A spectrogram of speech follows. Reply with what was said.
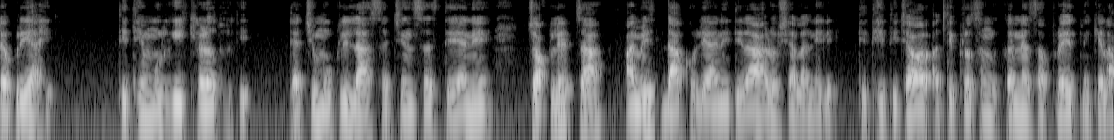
टपरी आहे. तिथे मुलगी खेळत होती. त्याची मुकलीला सचिन सस्ते याने चॉकलेटचा आमिष दाखवले आणि तिला आडोशाला नेले. तिथे तिच्यावर अतिप्रसंग करण्याचा प्रयत्न केला.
